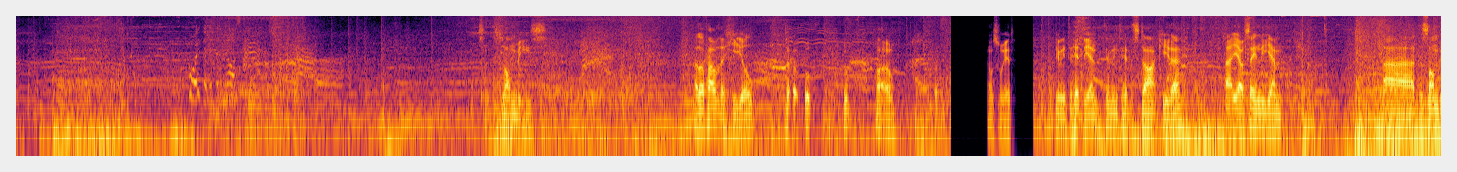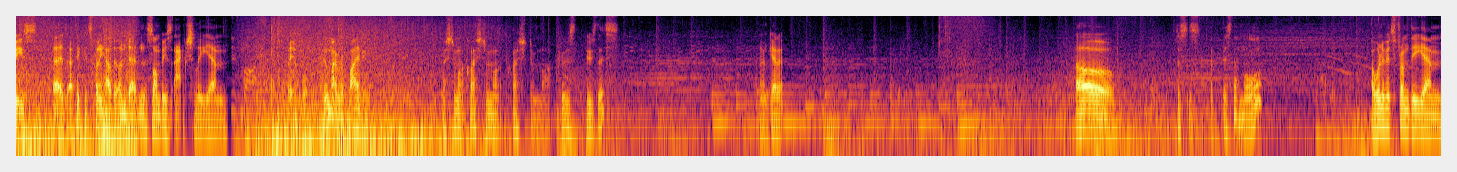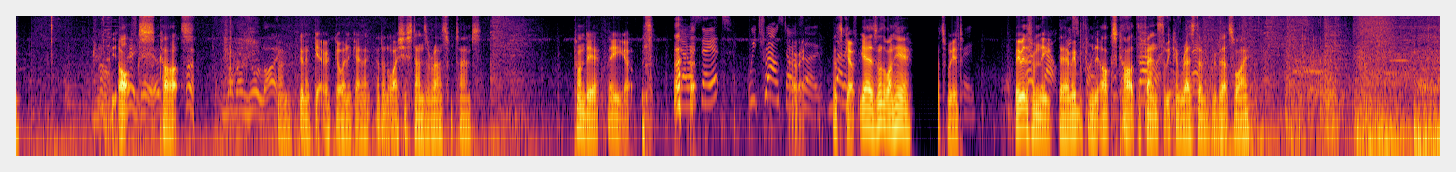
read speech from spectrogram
Poison is a not. Some zombies. I love how the heal. Oh, oh, oh, uh-oh. That was weird. Didn't mean to hit the end. Didn't mean to hit the start key there. Uh, yeah, I was saying the um, uh, the zombies. Uh, I think it's funny how the undead and the zombies actually um. Wait, who am I reviving? Question mark? Question mark? Question mark? Who's who's this? I don't get it. Oh, this is is there more? I wonder if it's from the um the ox carts. Not on your life. I'm gonna get her going again. I, I don't know why she stands around sometimes. Come on, dear. There you go. Dare I say it? We trounced our All right, foe. let's well go. Yeah, there's another one here. That's weird. Maybe they're from the uh, maybe from the ox cart defense that we can res them. Maybe that's why.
